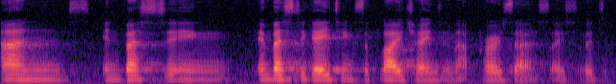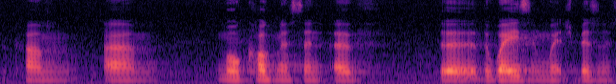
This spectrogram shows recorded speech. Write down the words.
and investing, investigating supply chains in that process, I started to become um, more cognizant of the, the ways in which business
